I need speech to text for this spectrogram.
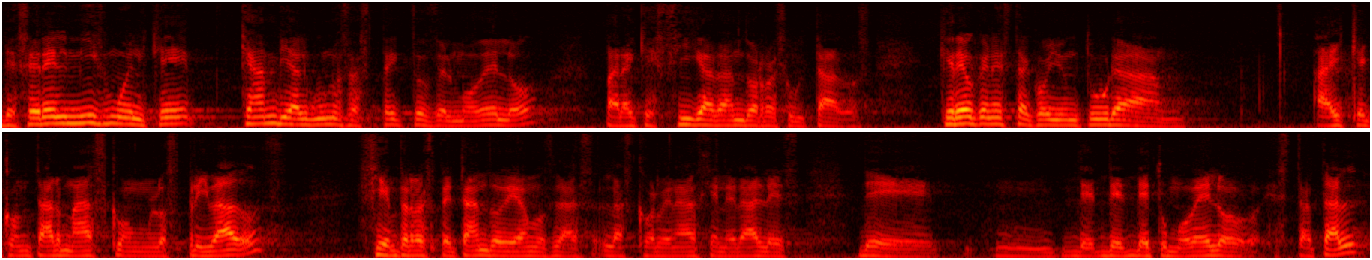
de ser él mismo el que cambie algunos aspectos del modelo para que siga dando resultados. Creo que en esta coyuntura hay que contar más con los privados, siempre respetando digamos, las, las coordenadas generales de, Mm, de, tu modelo estatal,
